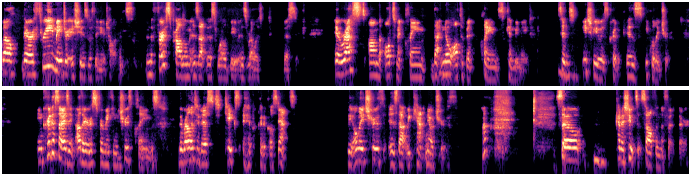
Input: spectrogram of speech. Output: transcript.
Well, there are three major issues with the new tolerance. And the first problem is that this worldview is relativistic. It rests on the ultimate claim that no ultimate claims can be made, since each view is, critic- is equally true. In criticizing others for making truth claims, the relativist takes a hypocritical stance. The only truth is that we can't know truth. Huh? So, mm-hmm. kind of shoots itself in the foot there.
